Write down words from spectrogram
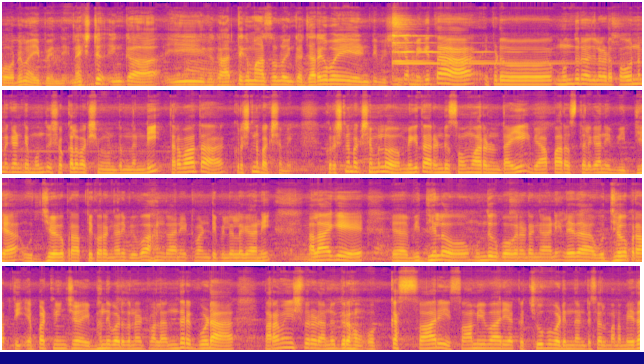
పౌర్ణమి అయిపోయింది. నెక్స్ట్ ఇంకా ఈ కార్తీక మాసంలో ఇంకా జరగబోయే ఏంటి విషయం ఇంకా మిగతా ఇప్పుడు ముందు రోజులు కూడా పౌర్ణమి కంటే ముందు శుక్లపక్షమి ఉంటుందండి. తర్వాత కృష్ణపక్షమి. కృష్ణపక్షమిలో మిగతా రెండు సోమవారాలు ఉంటాయి. వ్యాపారస్తులు కానీ విద్య ఉద్యోగ ప్రాప్తి కొరం కానీ వివాహం కానిటువంటి పిల్లలు కానీ అలాగే విద్యలో ముందుకు పోగనడం కానీ లేదా ఉద్యోగ ప్రాప్తి ఎప్పటి నుంచో ఇబ్బంది పడుతున్నట్టు వాళ్ళందరికీ కూడా పరమేశ్వరుడు అనుగ్రహం ఒక్కసారి స్వామివారి యొక్క చూపు పడిందంటే అసలు మన మీద.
